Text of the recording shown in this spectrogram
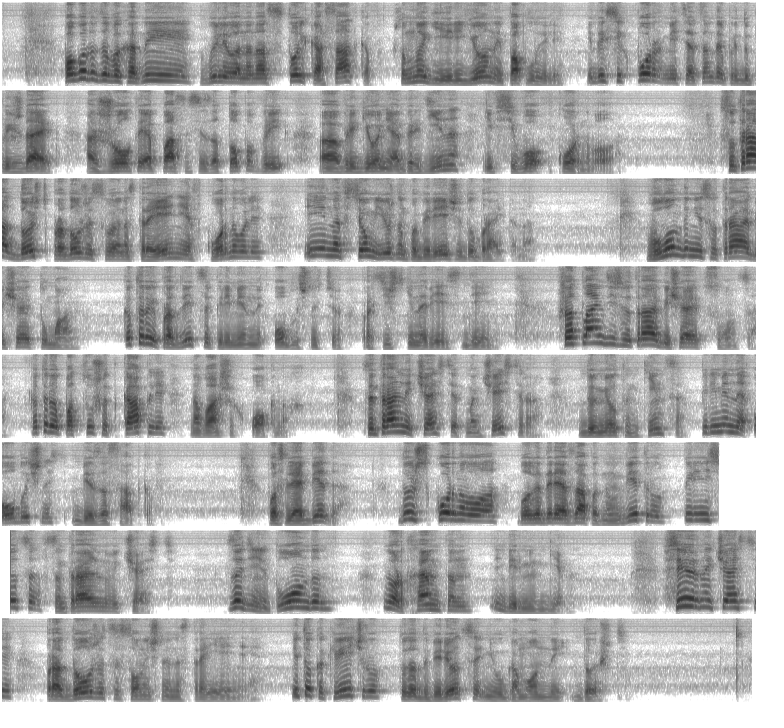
Погода за выходные вылила на нас столько осадков, что многие регионы поплыли. И до сих пор метеоцентр предупреждает о желтой опасности затопов в, ре, э, в регионе Абердина и всего Корнуолла. С утра дождь продолжит свое настроение в Корнуолле и на всем южном побережье до Брайтона. В Лондоне с утра обещают туман, который продлится переменной облачностью практически на весь день. В Шотландии с утра обещают солнце, которое подсушит капли на ваших окнах. В центральной части от Манчестера до Милтон-Кинса переменная облачность без осадков. После обеда дождь с Корнуолла благодаря западному ветру перенесется в центральную часть. Заденет Лондон, Нортхэмптон и Бирмингем. В северной части продолжится солнечное настроение, и только к вечеру туда доберется неугомонный дождь.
